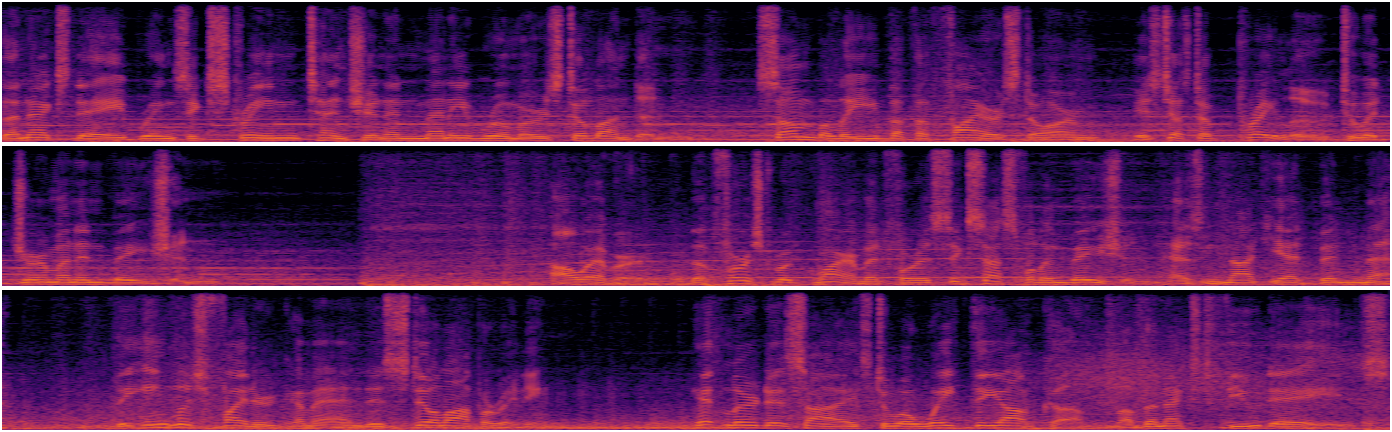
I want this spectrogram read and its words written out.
The next day brings extreme tension and many rumors to London. Some believe that the firestorm is just a prelude to a German invasion. However, the first requirement for a successful invasion has not yet been met. The English Fighter Command is still operating. Hitler decides to await the outcome of the next few days.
